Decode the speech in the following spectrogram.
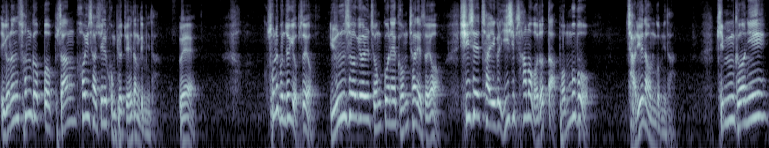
이거는 선거법상 허위사실 공표죄에 해당됩니다. 왜? 손해 본 적이 없어요. 윤석열 정권의 검찰에서요. 시세 차익을 23억 얻었다. 법무부 자료에 나오는 겁니다. 김건희,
